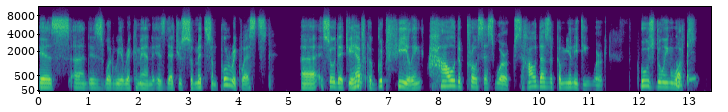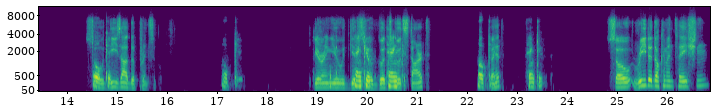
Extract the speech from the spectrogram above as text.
is, uh, this is what we recommend, is that you submit some pull requests uh, so that you have a good feeling how the process works. How does the community work? Who's doing what? Okay. So Okay. these are the principles. Okay. Hearing you, it gives Thank you you. a good, Thank good start. Go Okay. ahead. Thank you. So read the documentation,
